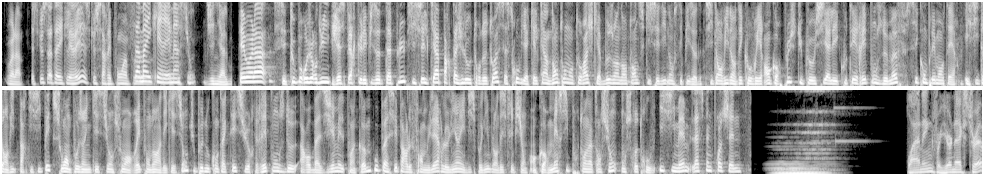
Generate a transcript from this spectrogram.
Voilà. Est-ce que ça t'a éclairé? Est-ce que ça répond un peu Ça m'a éclairé, à merci. question? Génial. Et voilà, c'est tout pour aujourd'hui. J'espère que l'épisode t'a plu. Si c'est le cas, partage-le autour de toi. Ça se trouve, il y a quelqu'un dans ton entourage qui a besoin d'entendre ce qui s'est dit dans cet épisode. Si t'as envie d'en découvrir encore plus, tu peux aussi aller écouter Réponse de Meuf, c'est complémentaire. Et si t'as envie de participer, soit en posant une question, soit en répondant à des questions, tu peux nous contacter sur réponse2@gmail.com ou passer par le formulaire. Le lien est disponible en description. Encore merci pour ton attention. On se retrouve ici même la semaine prochaine. Planning for your next trip?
